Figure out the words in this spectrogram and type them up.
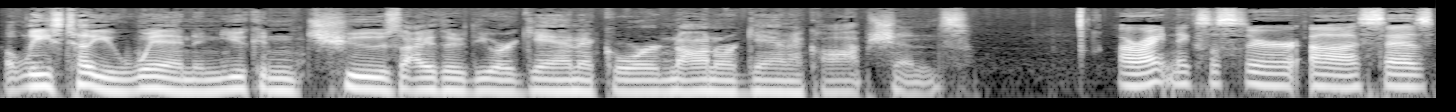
at least tell you when, and you can choose either the organic or non organic options. All right, Nick Listener uh, says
